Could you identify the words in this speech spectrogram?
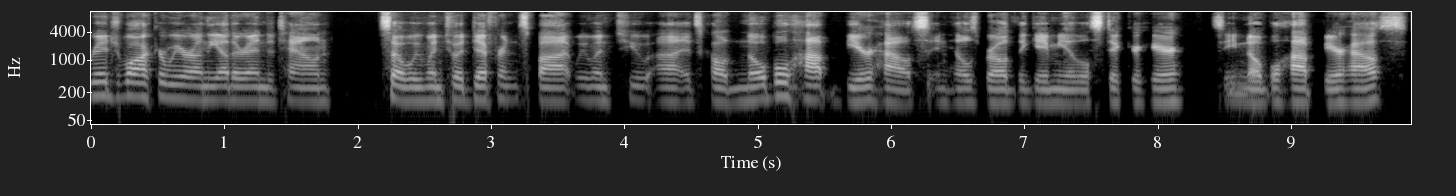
Ridgewalker, we were on the other end of town. So we went to a different spot. We went to uh, it's called Noble Hop Beer House in Hillsboro. They gave me a little sticker here. See Noble Hop Beer House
